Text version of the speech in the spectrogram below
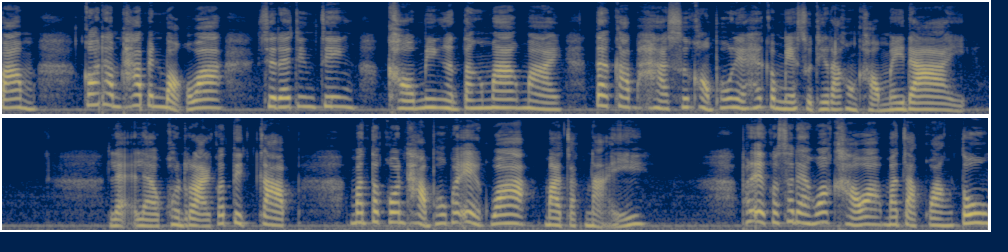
ปั้ม ก็ทำท่าเป็นบอกว่าเสียดายจริง ๆ เขามีเงินตั้งมากมาย แต่กลับหาซื้อของพวกนี้ให้กับเมียสุดที่รักของเขาไม่ได้ และแล้วคนร้ายก็ติดกับ มันตะโกนถามพวกพระเอกว่ามาจากไหน พระเอกก็แสดงว่าเขาอะมาจากกวางตุ้ง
